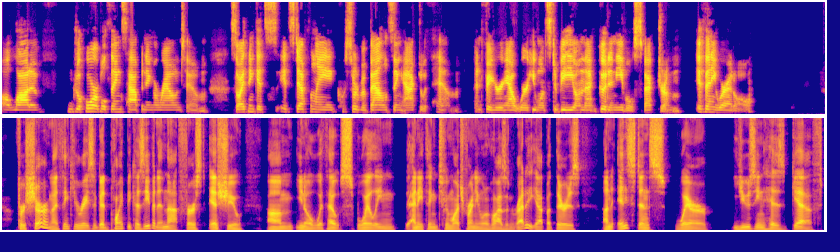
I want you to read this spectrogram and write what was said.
a lot of horrible things happening around him. So I think it's it's definitely sort of a balancing act with him and figuring out where he wants to be on that good and evil spectrum, if anywhere at all. For sure, and I think you raise a good point because even in that first issue, um, you know, without spoiling anything too much for anyone who hasn't read it yet, but there's an instance where using his gift,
